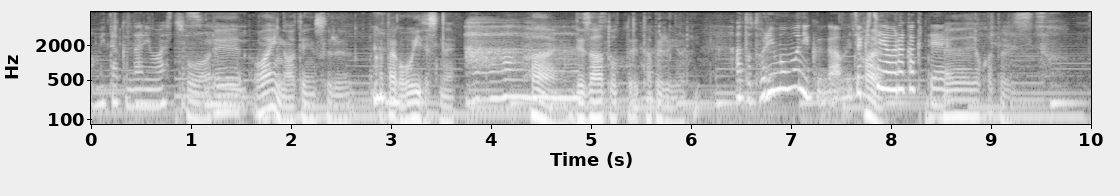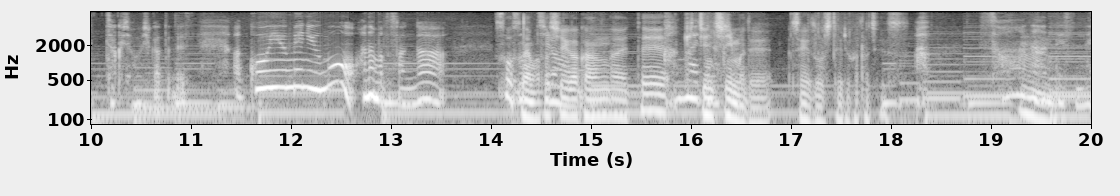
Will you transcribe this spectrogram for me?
飲みたくなりましたし。そうあれワインのあてにする方が多いですね、はい。デザートって食べるよりあと鶏もも肉がめちゃくちゃ柔らかくて、ええよかったです。そう。めちゃくちゃ美味しかったです。あこういうメニューも花本さんがそうですね。私が考えてキッチンチームで製造している形です。そうなんですね、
